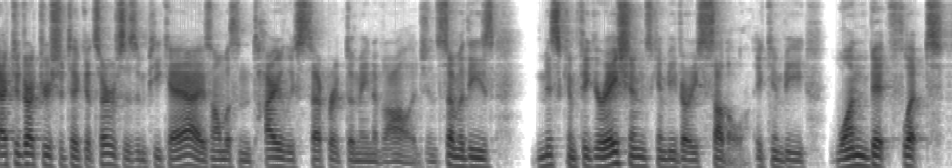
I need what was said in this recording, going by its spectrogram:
Active Directory certificate services and PKI is almost an entirely separate domain of knowledge. And some of these misconfigurations can be very subtle. It can be one bit flipped,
